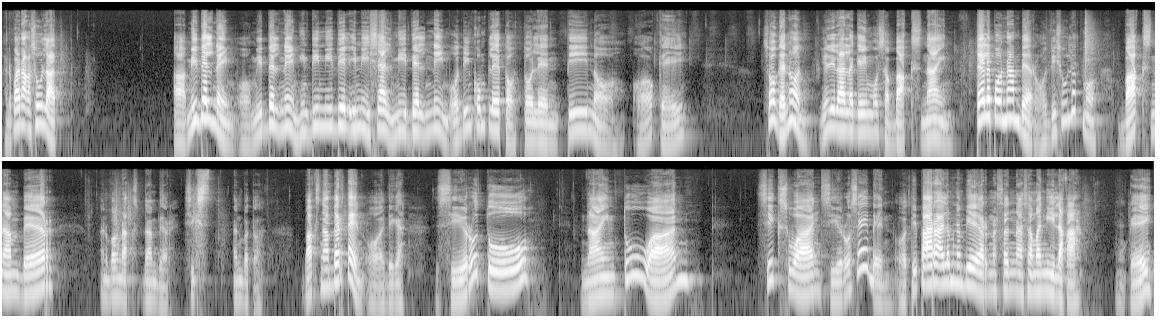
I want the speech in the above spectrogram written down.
Ano pa nakasulat? Uh, middle name, o middle name, hindi middle initial, middle name, o din kompleto, Tolentino. Okay. So, ganon. Yun ilalagay mo sa box 9. Telephone number, o di sulat mo. Box number, ano bang next number? 6, ano ba to? Box number 10, o di ka, 02 921 6107. O, ti para alam ng BIR na nasa Manila ka. Okay?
